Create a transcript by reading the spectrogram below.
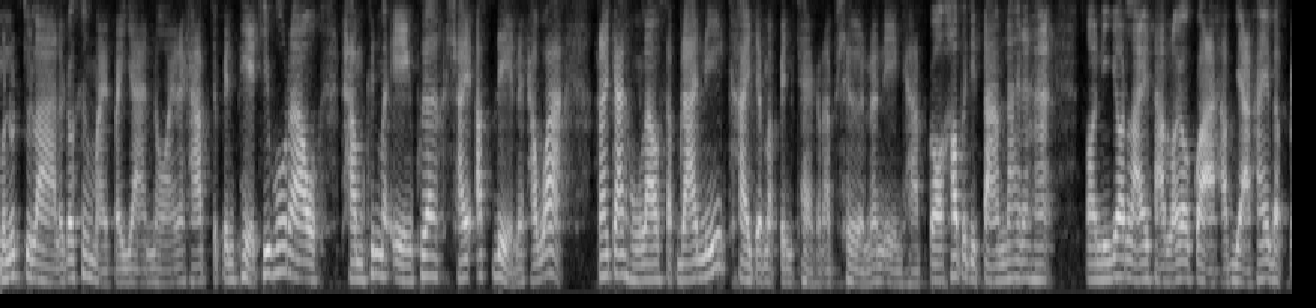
มนุษย์จุฬาแล้วก็เครื่องหมายไปยานน้อยนะครับ จะเป็นเพจที่พวกเราทำขึ้นมาเองเพื่อใช้อัปเดตนะครับว่ารายการของเราสัปดาห์นี้ใครจะมาเป็นแขกรับเชิญนั่นเองครับ ก็เข้าไปติดตามได้นะฮะ ตอนนี้ยอดไลค์300 กว่าครับ อยากให้แบบไป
